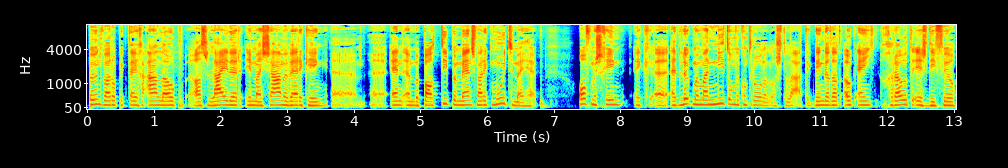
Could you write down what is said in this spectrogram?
punt waarop ik tegenaan loop als leider in mijn samenwerking. Uh, en een bepaald type mens waar ik moeite mee heb. Of misschien, ik, uh, het lukt me maar niet om de controle los te laten. Ik denk dat dat ook een grote is die veel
